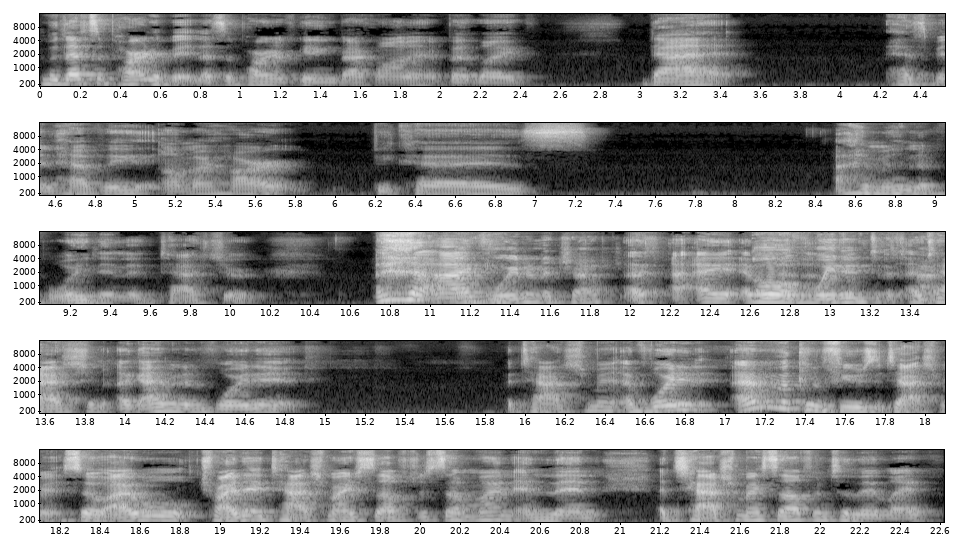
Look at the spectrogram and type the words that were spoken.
but that's a part of it. That's a part of getting back on it. But like that has been heavy on my heart because I'm an avoidant attacher. avoidant attacher. I, I, am oh, avoidant attachment. Like I have an avoidant attachment. Avoidant. I have a confused attachment. So I will try to attach myself to someone and then attach myself until they like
